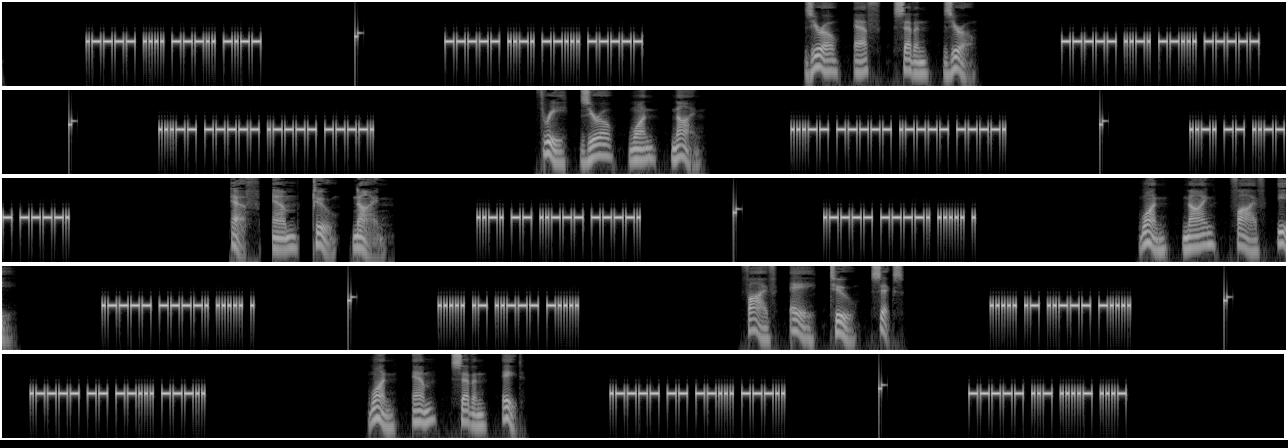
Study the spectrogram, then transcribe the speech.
Zero F seven Zero. Three zero one nine. F M 2. 9. One, nine, five, E. Five, A, two, six. One, M, seven, eight.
